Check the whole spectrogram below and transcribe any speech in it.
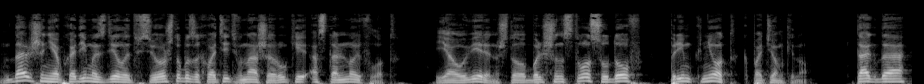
Дальше необходимо сделать все, чтобы захватить в наши руки остальной флот. Я уверен, что большинство судов примкнет к Потемкину. Тогда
